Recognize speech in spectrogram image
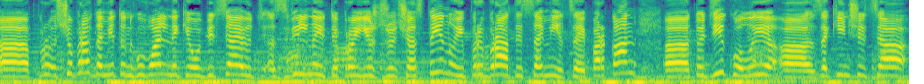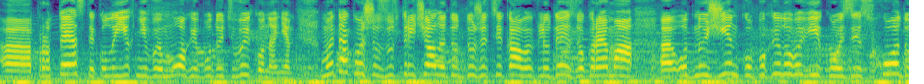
Е, Щоправда, мітингувальники обіцяють звільнити проїжджу частину і прибрати самі цей паркан е, тоді, коли е, закінчиться е, протести, коли їхні вимоги будуть виконані. Ми також зустрічали тут дуже цікавих людей, зокрема одну жінку похилого віку зі сходу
